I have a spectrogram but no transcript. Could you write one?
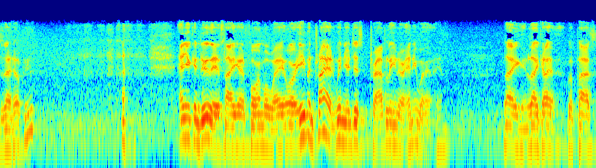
Does that help you? and you can do this like a formal way, or even try it when you're just traveling or anywhere. You know? Like like I the past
